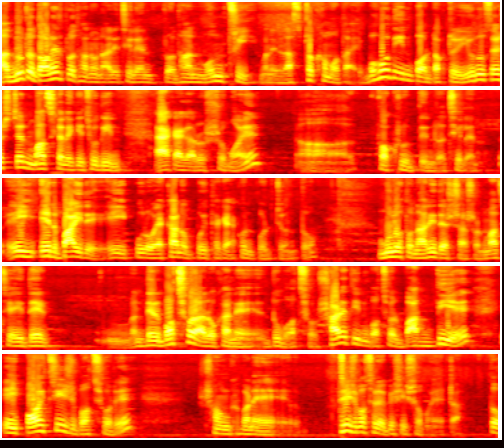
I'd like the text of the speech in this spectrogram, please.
আর দুটো দলের প্রধানও নারী ছিলেন, প্রধানমন্ত্রী মানে রাষ্ট্র ক্ষমতায়। বহুদিন পর ডক্টর ইউনুস এসছেন, মাঝখানে কিছুদিন এক এগারোর সময়ে ফখরুদ্দিনরা ছিলেন। এই এর বাইরে এই পুরো একানব্বই থেকে এখন পর্যন্ত মূলত নারীদের শাসন মাঝে এই দেড় উম, দেড় বছর আর ওখানে দু বছর সাড়ে তিন বছর বাদ দিয়ে এই পঁয়ত্রিশ বছরে সংখ্যা মানে ত্রিশ বছরের বেশি সময় এটা। তো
